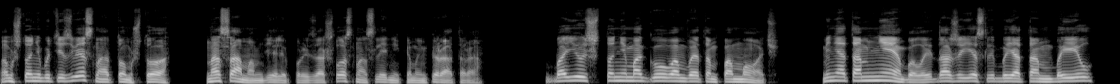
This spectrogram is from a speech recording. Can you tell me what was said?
Вам что-нибудь известно о том, что на самом деле произошло с наследником императора? Боюсь, что не могу вам в этом помочь. Меня там не было, и даже если бы я там был,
